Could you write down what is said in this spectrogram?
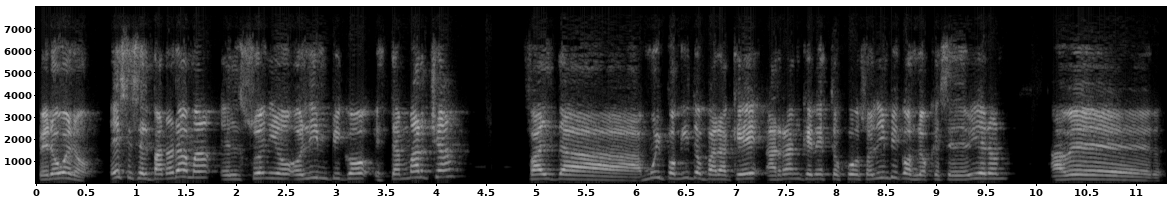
Pero bueno, ese es el panorama. El sueño olímpico está en marcha. Falta muy poquito para que arranquen estos Juegos Olímpicos, los que se debieron haber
